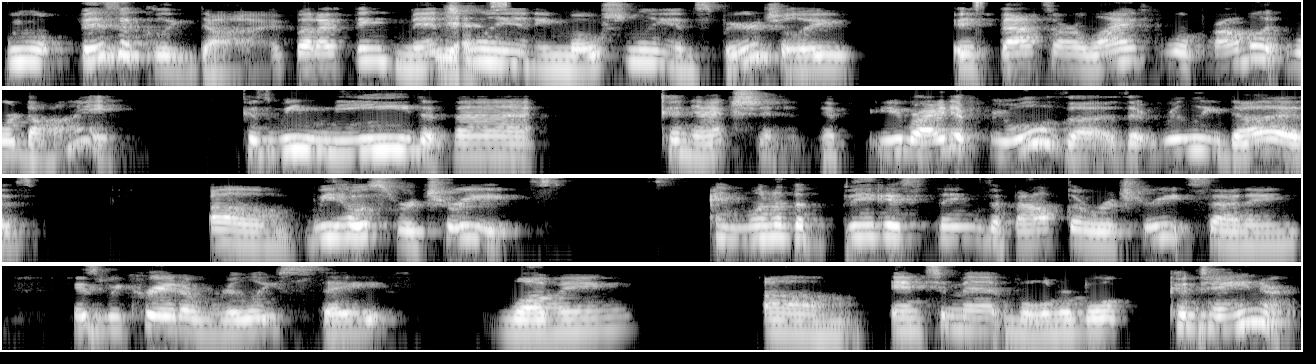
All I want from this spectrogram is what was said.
We won't physically die, but I think mentally and emotionally and spiritually, if that's our life, we're probably we're dying because we need that connection. If you're right, it fuels us. It really does. Um, we host retreats, and one of the biggest things about the retreat setting is we create a really safe, loving, um, intimate, vulnerable container.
